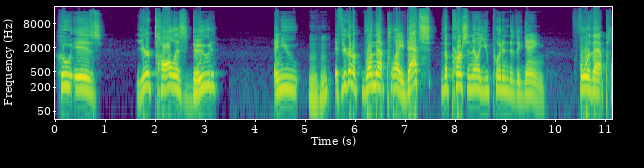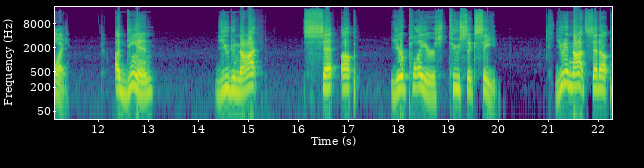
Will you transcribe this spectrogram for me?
who is your tallest dude, and you Mm-hmm. if you're going to run that play, that's the personnel you put into the game for that play. Again, you do not set up your players to succeed. You did not set up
